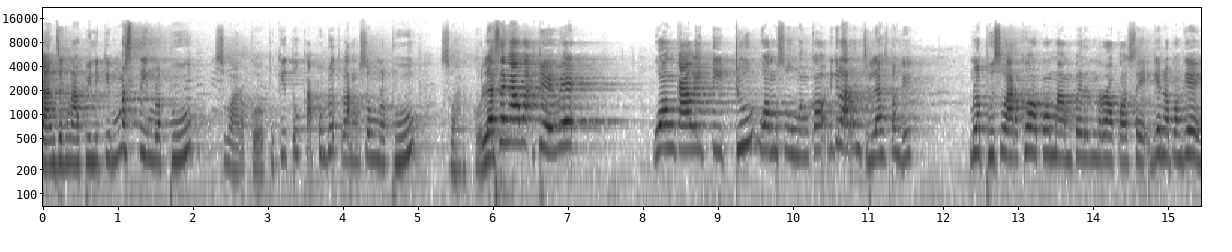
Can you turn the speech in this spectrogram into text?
Kanjeng Nabi niki mesti mlebu swarga. Begitu kapundhut langsung mlebu swarga. Lah sing awak dhewe wong kali tidu, wong sumengko niki larung jelas to nggih. Mlebu swarga apa mampir neraka sik? Nggih napa nggih?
